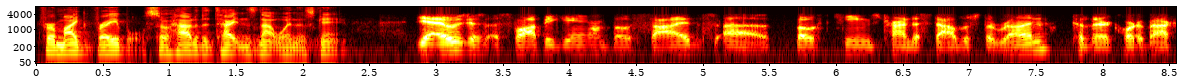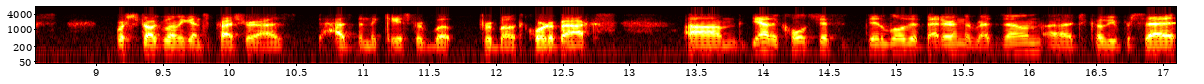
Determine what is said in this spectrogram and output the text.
for Mike Vrabel. So, how did the Titans not win this game? Yeah, it was just a sloppy game on both sides. Uh, both teams trying to establish the run because their quarterbacks were struggling against pressure, as has been the case for bo- for both quarterbacks. Um, yeah, the Colts just did a little bit better in the red zone. Uh, Jacoby Brissett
